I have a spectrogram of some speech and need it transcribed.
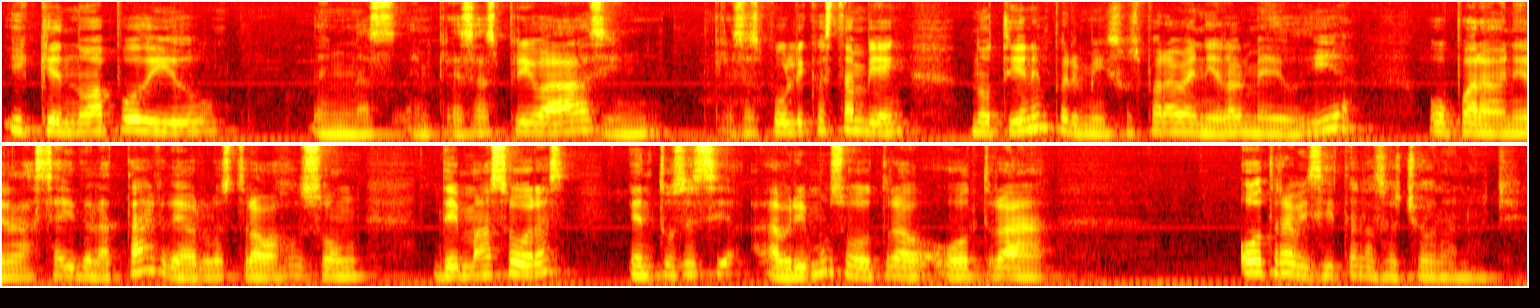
y que no ha podido, en las empresas privadas y en empresas públicas también, no tienen permisos para venir al mediodía o para venir a las 6 de la tarde, ahora los trabajos son de más horas, entonces abrimos otra, otra, otra visita a las 8 de la noche.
